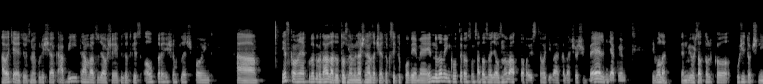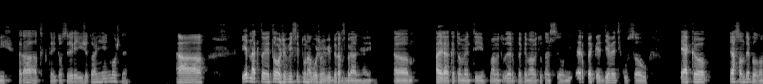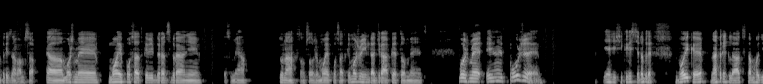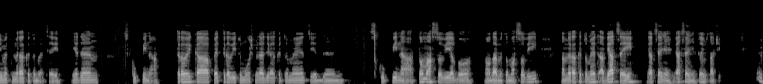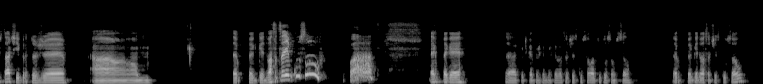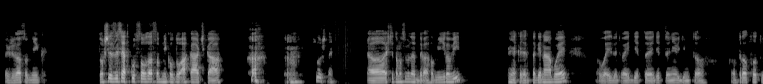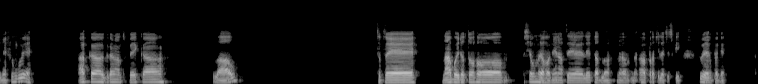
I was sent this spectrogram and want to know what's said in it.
Ahojte, tu sme Kulišák a vítam vás u ďalšej epizódky z Operation Flashpoint a dneska mám nejakú dobrú náladu, to znamená, že na začiatok si tu povieme jednu novinku, ktorú som sa dozvedel znova od toho istého diváka, za čož veľmi ďakujem. Ty vole, ten mi už dal toľko užitočných rád k tejto sérii, že to ani nie je možné. A jednak to je to, že vy si tu nám môžeme vyberať zbranie. Um, aj raketomety, máme tu RPG, máme tu ten silný RPG 9 kusov, ako ja som debil, no priznávam sa. Uh, môžeme moje posádke vyberať zbranie, to som ja. Tu na som chcel, že moje posádke. Môžeme im dať raketomet. Môžeme, je, bože. Ježiši Kriste, dobre. Dvojke, napríklad, tam hodíme ten raketomet, hej. Jeden, skupina. Trojka, Petrovi tu môžeme dať raketomet, jeden, skupina Tomasovi, alebo, no dáme Tomasovi dáme raketomet a viacej, viacej nie, viacej nie, to im stačí. To im stačí, pretože um, RPG 27 kusov? What? RPG tak, počkaj, počkaj, počkaj, 26 kusov a tuto som chcel. RPG 26 kusov. Takže zásobník 160 kusov zásobníkov do AKčka. Slušné. Uh, ešte to musíme dať Drahomírovi nejaké RPG náboje. Wait, wait, kde to je, kde to je, nevidím to. Control flotu nefunguje. AK, granát PK, LAV. Toto je náboj do toho silného, nie? Na tie lietadla, na, na, protiletecký. Tu je RPG.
